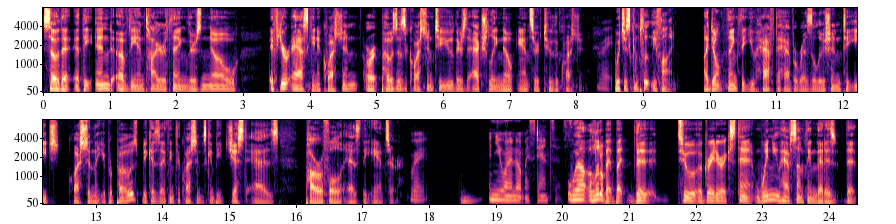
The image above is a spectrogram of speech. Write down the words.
so that at the end of the entire thing there's no if you're asking a question or it poses a question to you there's actually no answer to the question Right. which is completely fine i don't think that you have to have a resolution to each question that you propose because i think the questions can be just as powerful as the answer Right. And you want to know what my stance is. well a little bit but the to a greater extent when you have something that is that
